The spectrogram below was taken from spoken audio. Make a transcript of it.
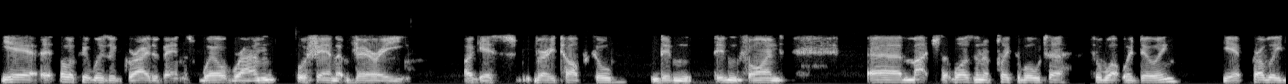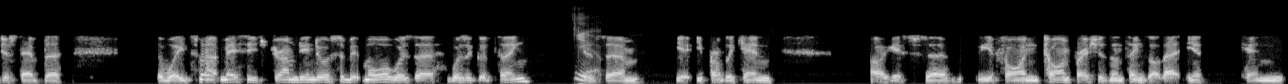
Yeah, it, look, it was a great event. It's well run. We found it very, I guess, very topical. Didn't didn't find uh, much that wasn't applicable to to what we're doing. Yeah, probably just have the the weed smart message drummed into us a bit more was a was a good thing. Yeah. Um, you, you probably can, I guess, uh, you find time pressures and things like that. You can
